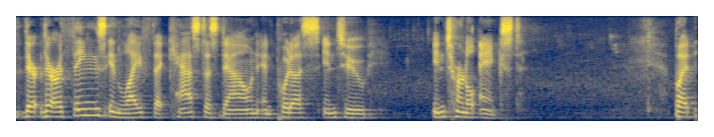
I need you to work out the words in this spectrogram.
There, there are things in life that cast us down and put us into internal angst. But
